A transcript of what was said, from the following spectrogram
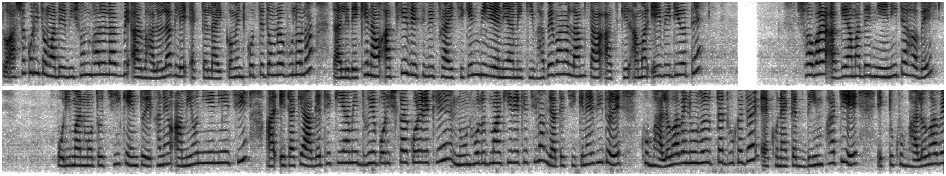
তো আশা করি তোমাদের ভীষণ ভালো লাগবে। আর ভালো লাগলে একটা লাইক কমেন্ট করতে তোমরা ভুলো না। তাহলে দেখে নাও আজকের রেসিপি ফ্রাই চিকেন বিরিয়ানি আমি কীভাবে বানালাম তা আজকের আমার এই ভিডিওতে সবার আগে আমাদের নিয়ে নিতে হবে পরিমাণ মতো চিকেন, তো এখানেও আমিও নিয়ে নিয়েছি। আর এটাকে আগে থেকে আমি ধুয়ে পরিষ্কার করে রেখে নুন হলুদ মাখিয়ে রেখেছিলাম, যাতে চিকেনের ভিতরে খুব ভালোভাবে নুন হলুদটা ঢুকে যায়। এখন একটা ডিম ফাটিয়ে একটু খুব ভালোভাবে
